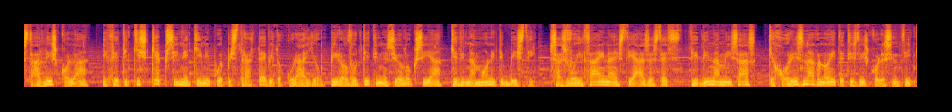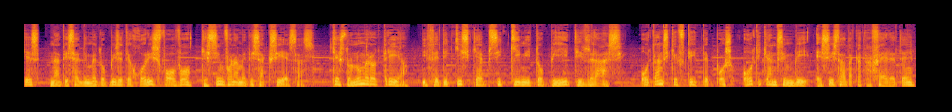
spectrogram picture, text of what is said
Στα δύσκολα, η θετική σκέψη είναι εκείνη που επιστρατεύει το κουράγιο, πυροδοτεί την αισιοδοξία και δυναμώνει την πίστη. Σας βοηθάει να εστιάζεστε στη δύναμή σας και χωρίς να αγνοείτε τις δύσκολες συνθήκες, να τις αντιμετωπίζετε χωρίς φόβο και σύμφωνα με τις αξίες σας. Και στο νούμερο 3, η θετική σκέψη κινητοποιεί τη δράση. Όταν σκεφτείτε πως ό,τι και αν συμβεί εσείς θα τα καταφέρετε,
